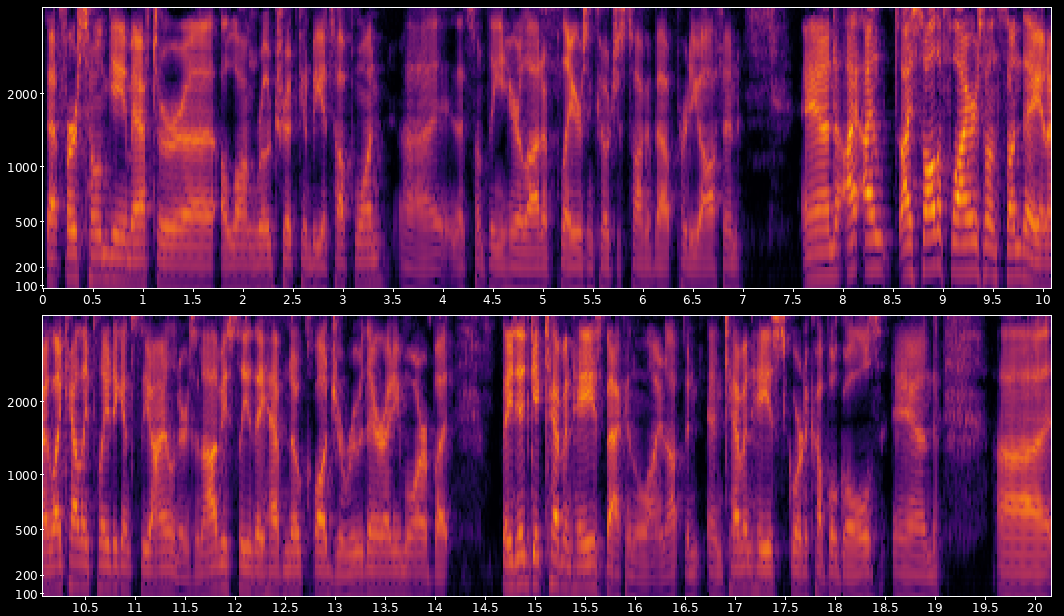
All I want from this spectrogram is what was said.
that first home game after a, a long road trip can be a tough one. Uh, that's something you hear a lot of players and coaches talk about pretty often. And I, I, I saw the Flyers on Sunday, and I like how they played against the Islanders. And obviously, they have no Claude Giroux there anymore, but they did get Kevin Hayes back in the lineup, and, and Kevin Hayes scored a couple goals. And uh,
